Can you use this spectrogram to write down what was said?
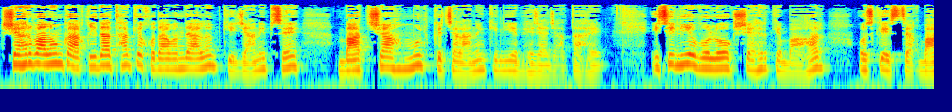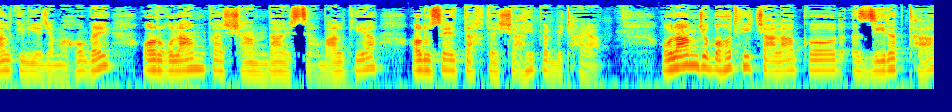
شہر والوں کا عقیدہ تھا کہ خدا وند عالم کی جانب سے بادشاہ ملک چلانے کے لیے بھیجا جاتا ہے۔ اسی لیے وہ لوگ شہر کے باہر اس کے استقبال کے لیے جمع ہو گئے اور غلام کا شاندار استقبال کیا اور اسے تخت شاہی پر بٹھایا۔ غلام جو بہت ہی چالاک اور زیرت تھا،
